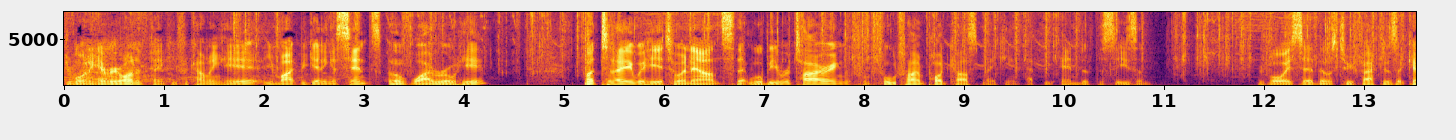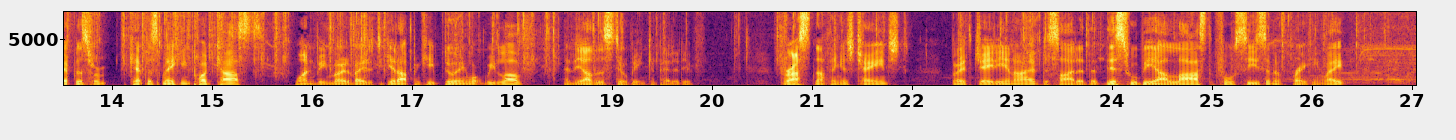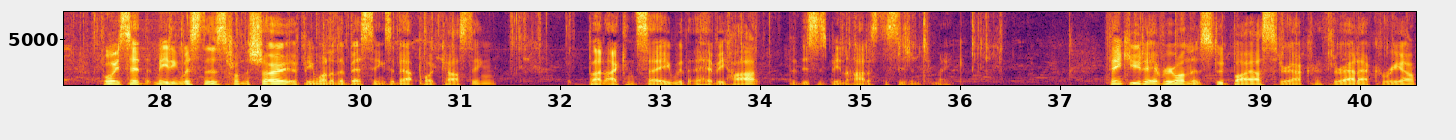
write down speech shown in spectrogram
Good morning, everyone, and thank you for coming here. You might be getting a sense of why we're all here. But today we're here to announce that we'll be retiring from full-time podcast making at the end of the season. We've always said there was two factors that kept us from kept us making podcasts, one being motivated to get up and keep doing what we love, and the other still being competitive. For us, nothing has changed. Both JD and I have decided that this will be our last full season of Breaking Late. I've always said that meeting listeners from the show have been one of the best things about podcasting, but I can say with a heavy heart that this has been the hardest decision to make. Thank you to everyone that stood by us through our, throughout our career,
